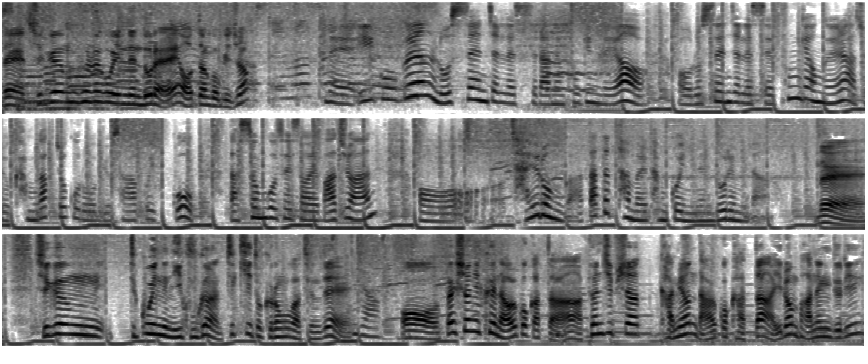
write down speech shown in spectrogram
네, 지금 흐르고 있는 노래 어떤 곡이죠? 네, 이 곡은 로스앤젤레스라는 곡인데요. 어, 로스앤젤레스의 풍경을 아주 감각적으로 묘사하고 있고 낯선 곳에서의 마주한 어, 자유로움과 따뜻함을 담고 있는 노래입니다. 네, 지금 듣고 있는 이 구간 특히 더 그런 것 같은데 그죠? 어, 패션위크에 나올 것 같다. 편집샷 가면 나올 것 같다. 이런 반응들이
